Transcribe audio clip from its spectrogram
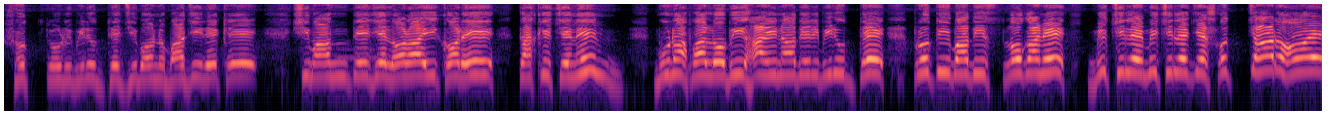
শত্রুর বিরুদ্ধে জীবন বাজি রেখে সীমান্তে যে লড়াই করে, তাকে চেনেন? মুনাফা লোভী হায়নাদের বিরুদ্ধে প্রতিবাদী স্লোগানে মিছিলে মিছিলে যে সোচ্চার হয়,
